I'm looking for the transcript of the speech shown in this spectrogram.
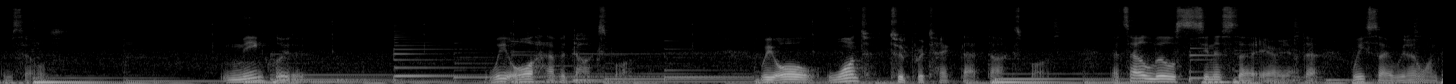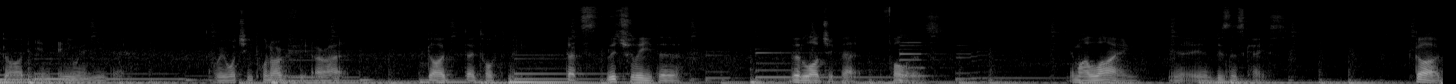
themselves, me included, we all have a dark spot. We all want to protect that dark spot. That's our little sinister area that we say we don't want God in anywhere near there. Are we watching pornography? All right. God, don't talk to me. That's literally the the logic that follows. Am I lying in a, in a business case? God,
